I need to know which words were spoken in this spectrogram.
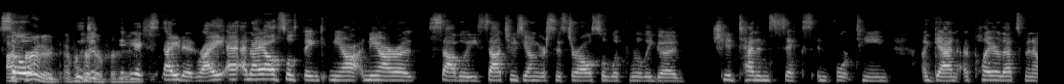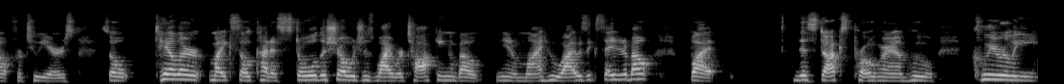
So I've heard her. I've heard of her. Getting yes. excited, right? And I also think Nyara, Nyara Sabally, Satou's younger sister, also looked really good. She had 10 and 6 in 14. Again, a player that's been out for two years. So Taylor Mikesell kind of stole the show, which is why we're talking about, you know, my who I was excited about. But this Ducks program, who clearly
